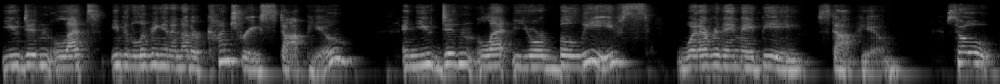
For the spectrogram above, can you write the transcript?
You didn't let even living in another country stop you. And you didn't let your beliefs, whatever they may be, stop you. So,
